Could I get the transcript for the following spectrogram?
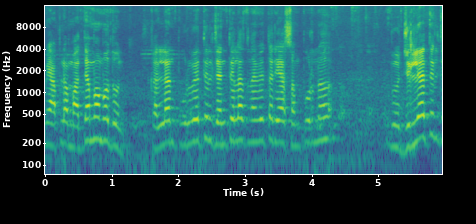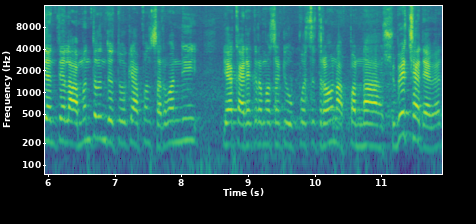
मी आपल्या माध्यमामधून कल्याण पूर्वेतील जनतेलाच नव्हे तर या संपूर्ण जिल्ह्यातील जनतेला आमंत्रण देतो की आपण सर्वांनी या कार्यक्रमासाठी उपस्थित राहून आपणना शुभेच्छा द्याव्यात.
